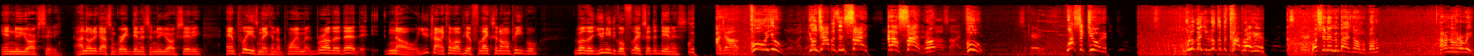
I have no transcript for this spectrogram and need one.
in New York City. I know they got some great dentists in New York City, and please make an appointment, brother. That no, you trying to come up here flexing on people, brother? You need to go flex at the dentist. My job. Who are you? Your job is inside, not outside, bro. Outside. Who? Security. What security? Well, look at you. Look at the cop right here. What's your name and badge number, brother? I don't know how to read.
